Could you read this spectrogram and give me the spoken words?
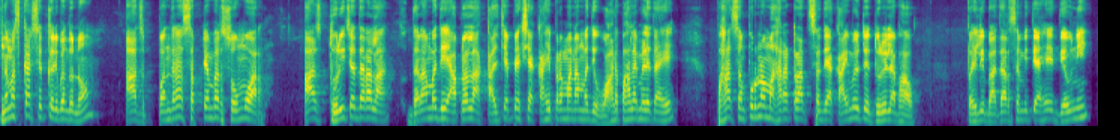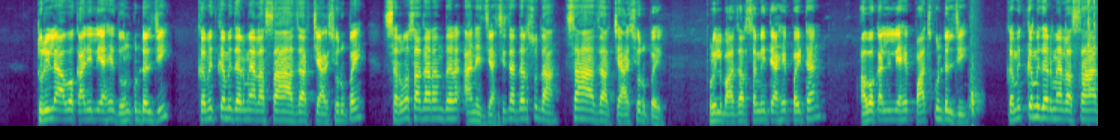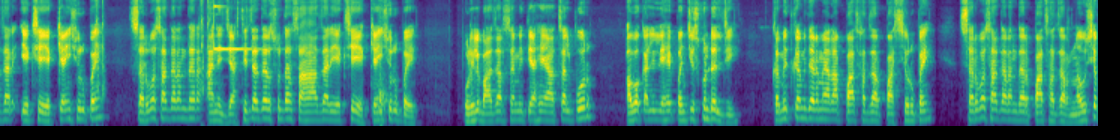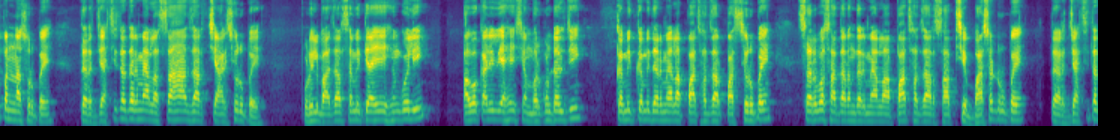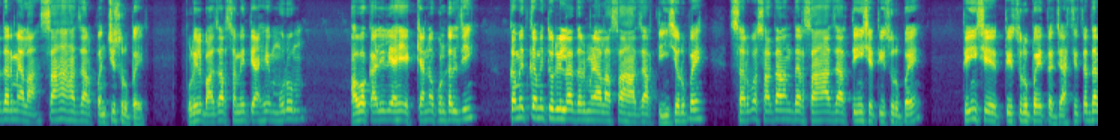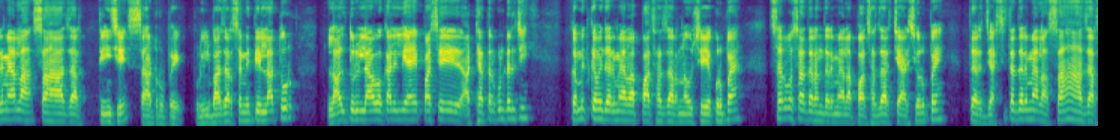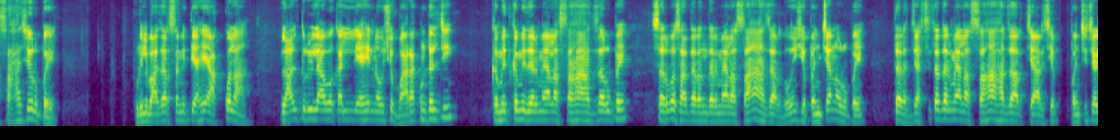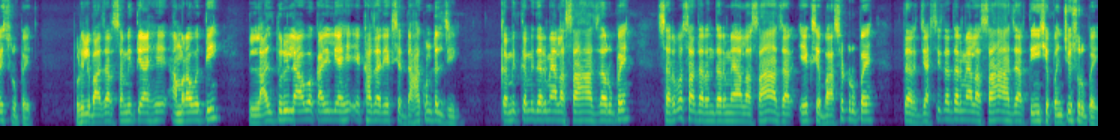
नमस्कार शेतकरी बंधूंनो. आज पंधरा सप्टेंबर सोमवार. आज तुरीच्या दराला दरामध्ये आपल्याला कालच्यापेक्षा काही प्रमाणामध्ये वाढ पाहायला मिळत आहे. पहा संपूर्ण महाराष्ट्रात सध्या काय मिळतोय तुरीला भाव? पहिली बाजार समिती आहे देवणी. तुरीला आवक आलेली आहे दोन क्विंटलची. कमीत कमी दरम्याला सहा हजार चारशे रुपये. सर्वसाधारण दर आणि जास्तीचा दरसुद्धा सहा हजार चारशे रुपये. पुढील बाजार समिती आहे पैठण. आवक आलेली आहे पाच क्विंटलची. कमीत कमी दरम्याला सहा हजार एकशे एक्क्याऐंशी रुपये सर्वसाधारण दर आणि जास्तीचा दरसुद्धा सहा हजार एकशे एक्क्याऐंशी रुपये. पुढील बाजार समिती आहे अचलपूर आवक आलेली आहे पंचवीस क्विंटलची. कमीत कमी दरम्याला पाच हजार पाचशे रुपये सर्वसाधारण दर पाच हजार नऊशे पन्नास रुपये तर जास्तीचा दरम्याला सहा हजार चारशे रुपये. पुढील बाजार समिती आहे हिंगोली आवक आलेली आहे शंभर क्विंटलची. कमीत कमी दरम्याला पाच हजार पाचशे रुपये सर्वसाधारण दरम्याला पाच हजार सातशे बासष्ट रुपये तर जास्तीचा दरम्याला सहा हजार पंचवीस रुपये. पुढील बाजार समिती आहे मुरुम. आवक आलेली आहे एक्क्याण्णव क्विंटलची. कमीत कमी तुरीला दर मिळाला सहा हजार तीनशे रुपये. सर्वसाधारण दर सहा हजार तीनशे तीस रुपये. तीनशे तीस रुपये तर जास्तीचा दर मिळाला सहा हजार तीनशे साठ रुपये. पुढील बाजार समिती लातूर. लाल तुरीला आवक आलेली आहे पाचशे अठ्ठ्याहत्तर क्विंटलची. कमीत कमी दरम्याला पाच हजार नऊशे एक रुपये. सर्वसाधारण दरम्याला पाच हजार चारशे रुपये. तर जास्तीचा दरम्याला सहा हजार सहाशे रुपये. पुढील बाजार समिती आहे अकोला. लाल तुरीला आवक आलेली आहे नऊशे बारा क्विंटलची. कमीत कमी दरम्याला सहा हजार रुपये. सर्वसाधारण दरम्याला सहा हजार दोनशे पंच्याण्णव रुपये. तर जास्तीचा दरम्याला सहा हजार चारशे पंचेचाळीस रुपये. पुढील बाजार समिती आहे अमरावती. लाल तुरीला आवक आलेली आहे एक हजार एकशे दहा क्विंटलची. कमीत कमी दरम्याला सहा हजार रुपये. सर्वसाधारण दरम्याला सहा हजार एकशे बासष्ट रुपये. तर जास्तीचा दरम्याला सहा हजार तीनशे पंचवीस रुपये.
